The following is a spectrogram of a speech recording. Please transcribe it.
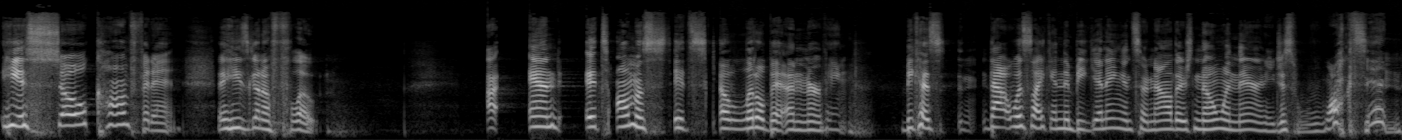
He is so confident that he's gonna float. I, and it's almost it's a little bit unnerving because that was like in the beginning and so now there's no one there and he just walks in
